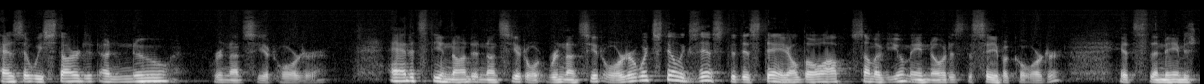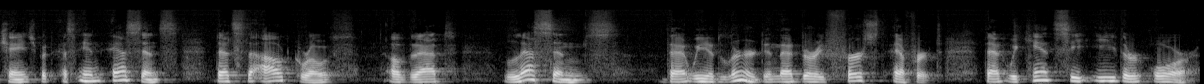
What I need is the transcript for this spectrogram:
is that we started a new renunciate order. And it's the Ananda Renunciate, or, Renunciate Order, which still exists to this day, although some of you may notice the Sevaka Order. It's, the name has changed, but in essence, that's the outgrowth of that lessons that we had learned in that very first effort that we can't see either or,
